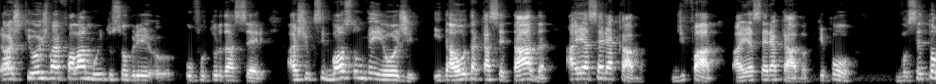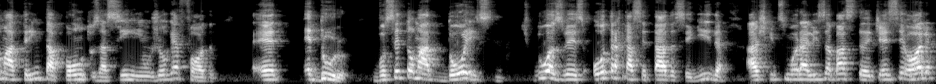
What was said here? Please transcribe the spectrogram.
eu acho que hoje vai falar muito sobre o futuro da série. Acho que se Boston vem hoje e dá outra cacetada, aí a série acaba. De fato, aí a série acaba. Porque, pô, você tomar 30 pontos assim em um jogo é foda. É, é duro. Você tomar dois, duas vezes, outra cacetada seguida, acho que desmoraliza bastante. Aí você olha,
